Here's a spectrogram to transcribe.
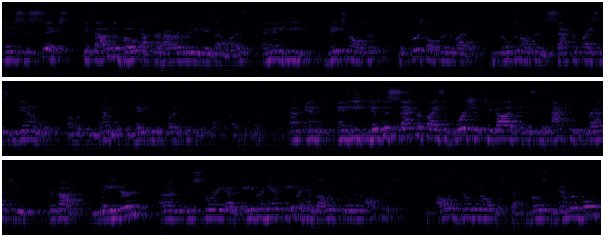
Genesis 6, gets out of the boat after however many days that was, and then he makes an altar. It's the first altar in the Bible. Builds an altar and he sacrifices these animals. Bummer for the animals. They made it through the flood just to get sacrificed again. And, and, and he gives this sacrifice of worship to God, this, this act of gratitude for God. Later, um, in the story of Abraham, Abraham's always building altars. He's always building altars. The most memorable,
